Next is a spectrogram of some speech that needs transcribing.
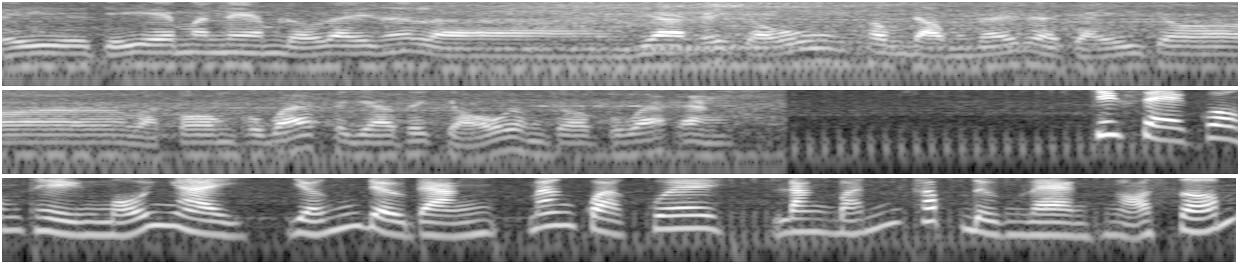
thì chị em anh em đồ đây nó là ra cái chỗ không đồng để là chạy cho bà con cô bác ra tới chỗ làm cho cô bác ăn Chiếc xe của ông Thiền mỗi ngày vẫn đều đặn mang quà quê, lăn bánh khắp đường làng, ngõ xóm.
